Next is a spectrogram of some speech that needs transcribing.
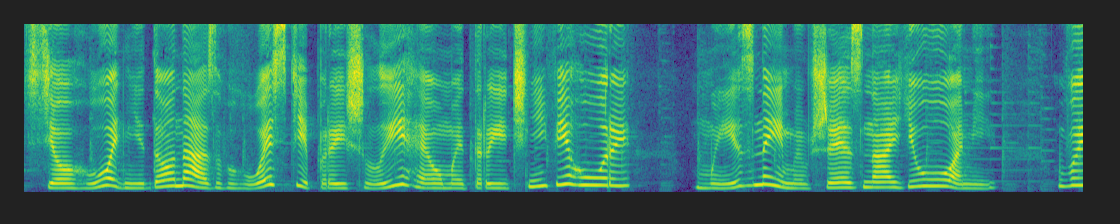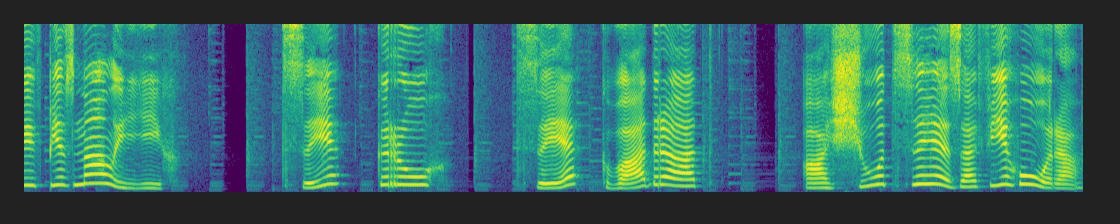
Сьогодні до нас в гості прийшли геометричні фігури. Ми з ними вже знайомі. Ви впізнали їх? Це круг, це квадрат. А що це за фігура?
